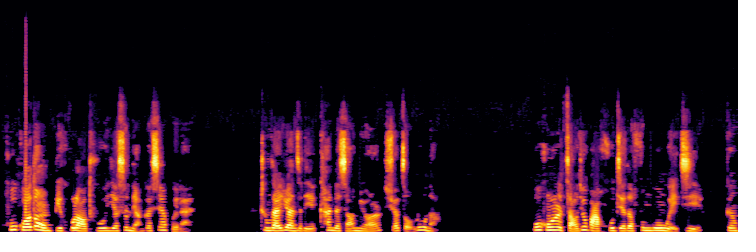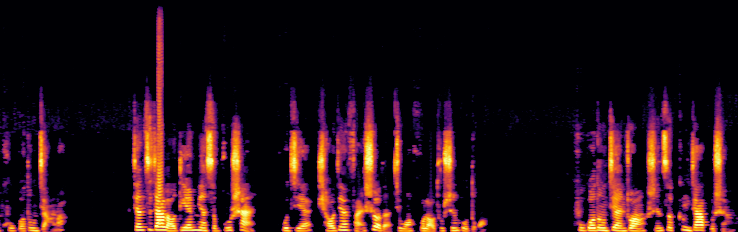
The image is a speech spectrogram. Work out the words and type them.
胡国栋比胡老图爷孙两个先回来，正在院子里看着小女儿学走路呢。吴红儿早就把胡杰的丰功伟绩跟胡国栋讲了，见自家老爹面色不善，胡杰条件反射的就往胡老图身后躲。胡国栋见状，神色更加不善了。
